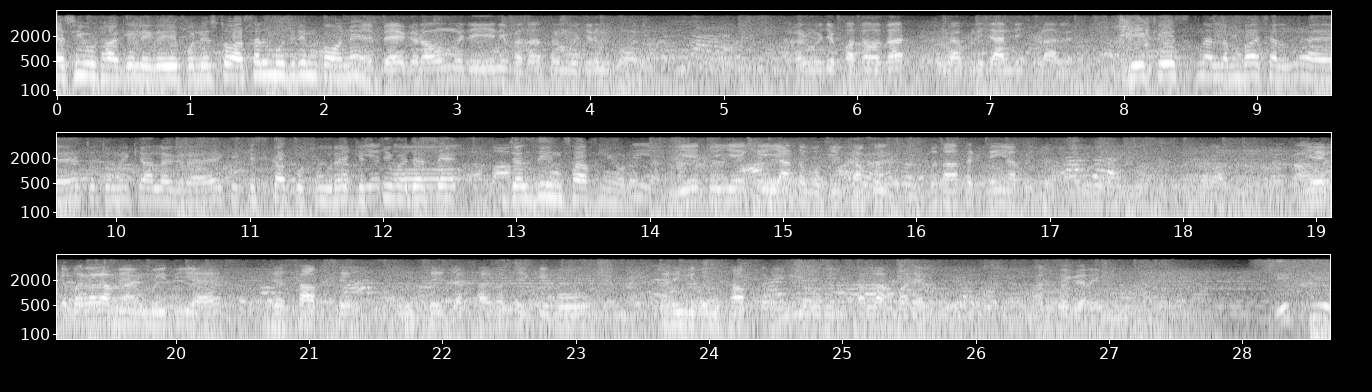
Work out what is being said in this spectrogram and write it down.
ऐसे ही उठा के ले गई ये पुलिस तो असल मुजरिम कौन है? बैकग्राउंड मुझे ये नहीं पता असल मुजरिम कौन है। अगर मुझे पता होता तो मैं अपनी जान नहीं छुड़ा लेता। ये केस इतना लंबा चल रहा है तो तुम्हें क्या लग रहा है कि किसका कसूर है किसकी तो वजह से जल्दी इंसाफ नहीं हो रहा? ये तो ये कि या तो वकील साहब कोई बता सकते हैं या फिर साहब बताएँगे। ये कि बहरहाल हमें उम्मीद ये है जज साहब से उनसे जज साहब से कि वो करेंगे तो इंसाफ करेंगे और इन इंशाल्लाह हमारे हक में पे करेंगे। देखिए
